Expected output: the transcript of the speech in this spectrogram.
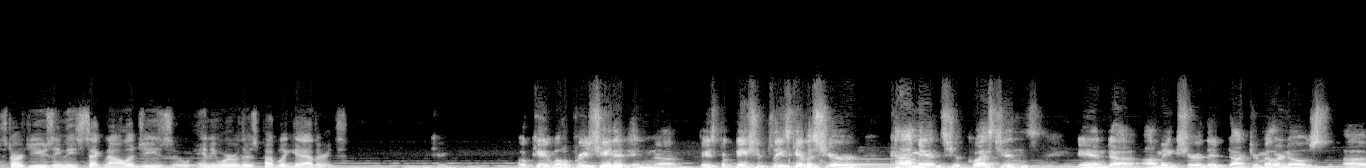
start using these technologies anywhere where there's public gatherings. Okay. Well, appreciate it. And uh, Facebook Nation, please give us your comments, your questions and uh, I'll make sure that Dr. Miller knows uh,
